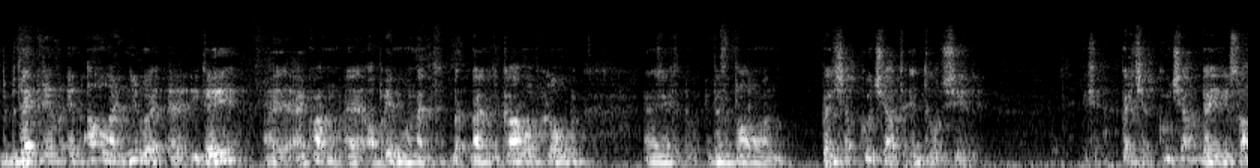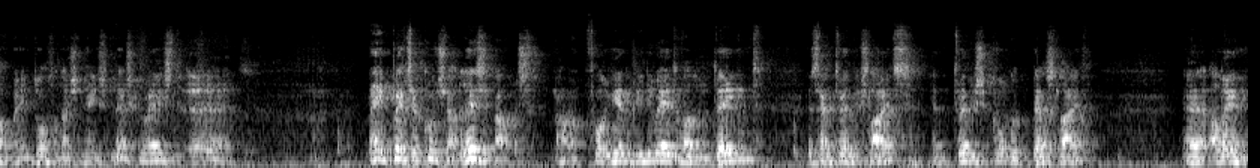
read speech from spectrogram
de bedenker in, allerlei nieuwe eh, ideeën. Hij, kwam eh, op enig moment me de kamer opgelopen en hij zegt, ik ben van plan om een Petja Kucha te introduceren. Petja Kucha, ben je gisteravond met je dochter naar Chinese les geweest? Eh, nee, Petja Kucha, lees het nou eens. Nou, voor degenen die niet weten wat het betekent, het zijn 20 slides en 20 seconden per slide. Eh, alleen,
